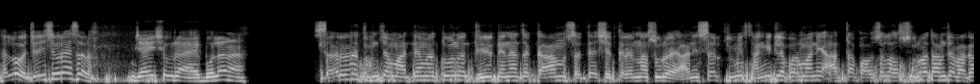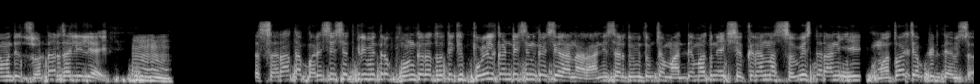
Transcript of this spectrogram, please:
हॅलो जय शिवराय सर जय शिवराय बोला ना. सर तुमच्या माध्यमातून धीर देण्याचं काम सध्या शेतकऱ्यांना सुरू आहे. आणि सर तुम्ही सांगितल्याप्रमाणे आता पावसाला सुरुवात आमच्या भागामध्ये जोरदार झालेली आहे. तर सर आता बरेचसे शेतकरी मित्र फोन करत होते की पुढील कंडिशन कशी राहणार? आणि सर तुम्ही तुमच्या माध्यमातून एक शेतकऱ्यांना सविस्तर आणि एक महत्वाची अपडेट द्यावी सर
